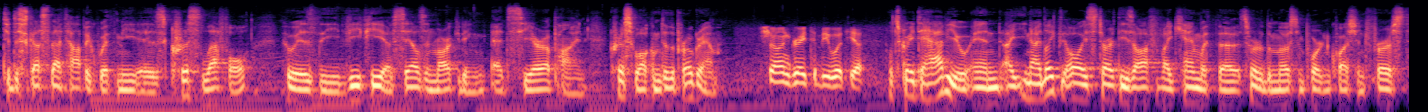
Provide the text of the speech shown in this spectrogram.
To discuss that topic with me is Chris Leffel, who is the VP of Sales and Marketing at SierraPine. Chris, welcome to the program. Sean, great to be with you. Well, it's great to have you. And I, you know, I'd like to always start these off, if I can, with the sort of the most important question first.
